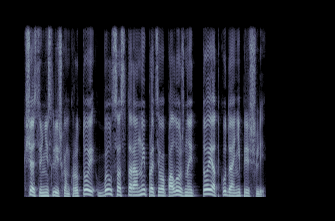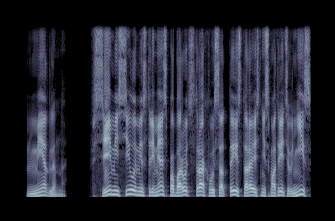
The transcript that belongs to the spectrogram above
к счастью, не слишком крутой, был со стороны противоположной той, откуда они пришли. Медленно, всеми силами стремясь побороть страх высоты и стараясь не смотреть вниз,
